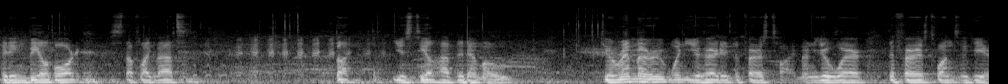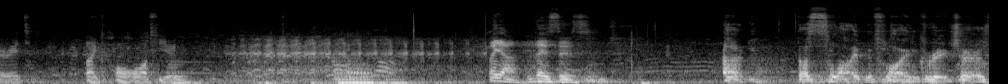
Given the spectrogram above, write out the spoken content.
hitting billboard, stuff like that. But you still have the demo. Do you remember when you heard it the first time and you were the first one to hear it? Like all of you. Oh. But yeah, this is And the slimy flying creatures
